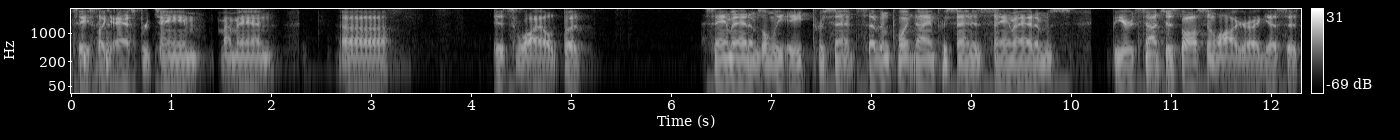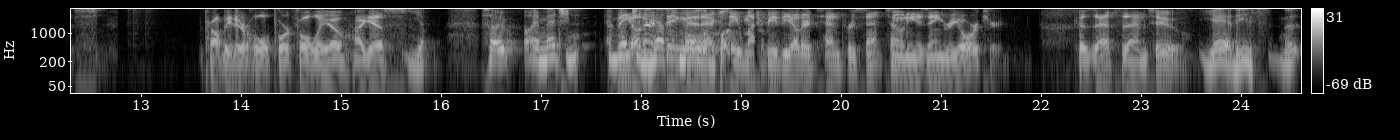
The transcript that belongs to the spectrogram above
tastes like aspartame, my man. Uh, it's wild, but Sam Adams only eight percent, seven point nine percent is Sam Adams beer. It's not just Boston Lager. I guess it's probably their whole portfolio. I guess. Yep. So I imagine The other thing that the bo- actually might be the other ten percent, Tony, is Angry Orchard, because that's them too. yeah, it is. That,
